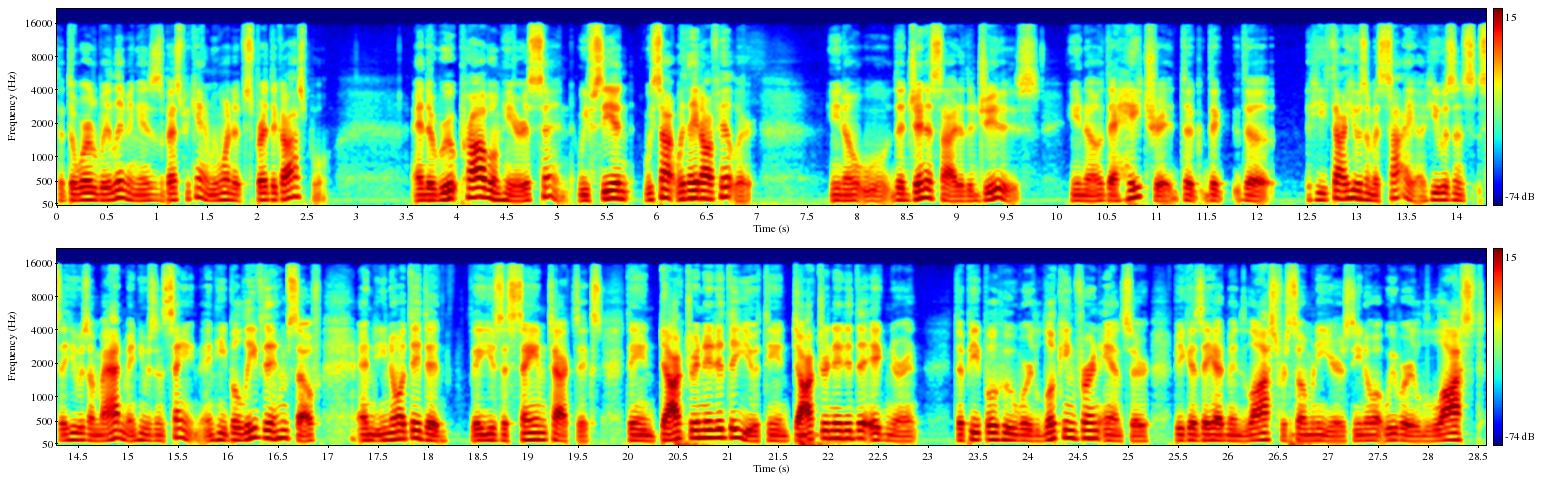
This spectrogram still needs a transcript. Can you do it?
that the world we're living in is the best we can. We want to spread the gospel. And the root problem here is sin. We've seen we saw it with adolf hitler. You know the genocide of the jews you know the hatred the the the he thought he was a messiah. He was ins- he was a madman. He was insane, and he believed it himself. And you know what they did? They used the same tactics. They indoctrinated the youth. They indoctrinated the ignorant, the people who were looking for an answer because they had been lost for so many years. You know what? We were lost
